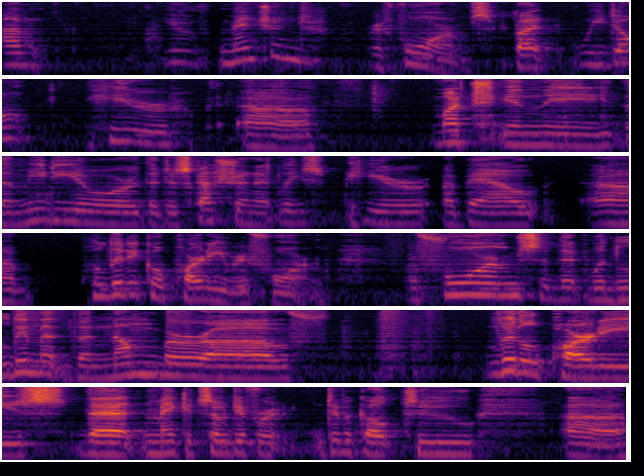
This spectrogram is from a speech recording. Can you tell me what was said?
Um, you've mentioned reforms, but we don't hear uh, much in the, the media or the discussion, at least here, about uh, political party reform. Reforms that would limit the number of little parties that make it so different, difficult to uh,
